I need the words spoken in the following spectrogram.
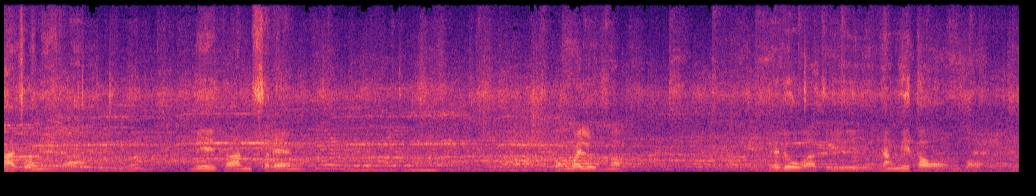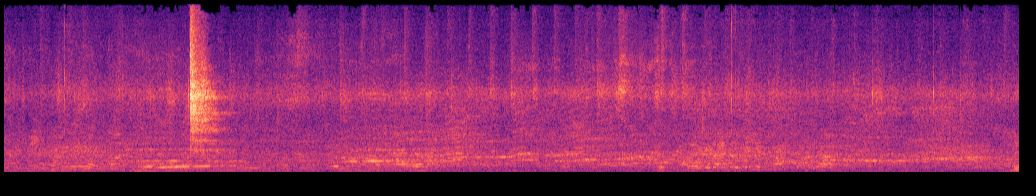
หน้าชนนี่ครับนี่การแสดง ของวัยรุ่นเนาะเดี๋ยวดูว่าที่ยังมีต่อหรือเปล่าดู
